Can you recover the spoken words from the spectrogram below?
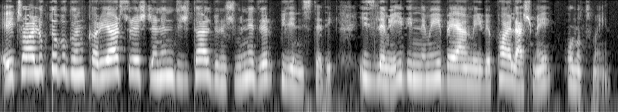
HR'lukta bugün kariyer süreçlerinin dijital dönüşümü nedir bilin istedik. İzlemeyi, dinlemeyi, beğenmeyi ve paylaşmayı unutmayın.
